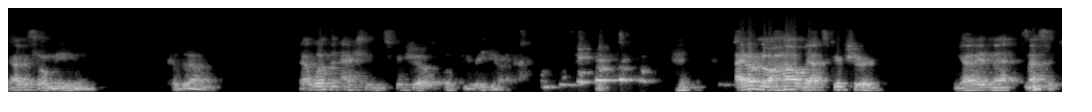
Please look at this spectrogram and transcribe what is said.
God is so amazing because um, that wasn't actually the scripture I was supposed to be reading right now. I don't know how that scripture got in that message.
